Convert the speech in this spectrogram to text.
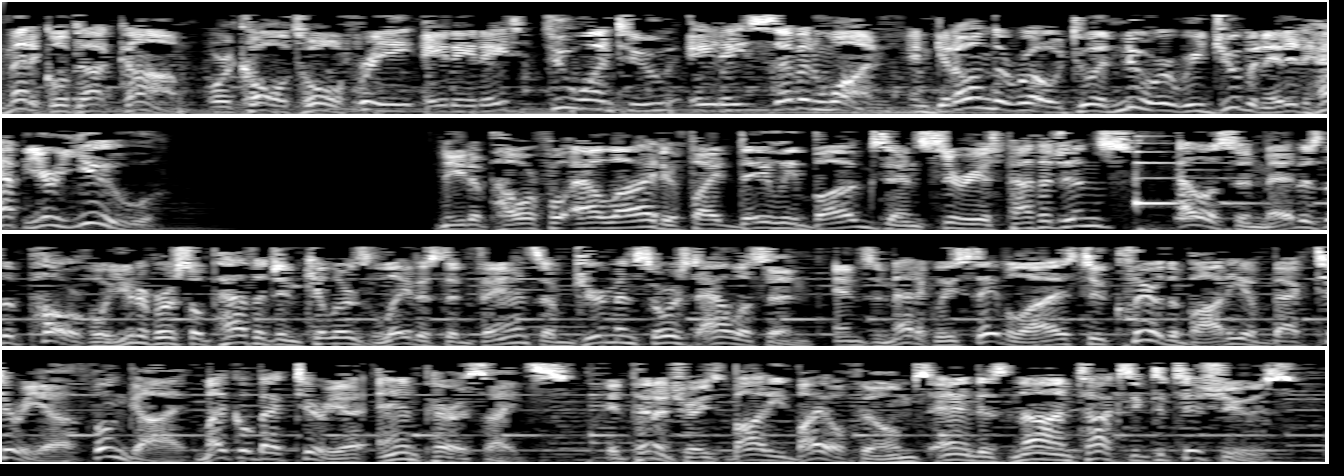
medical.com or call toll free 888-212-8871 and get on the road to a newer, rejuvenated, happier you. Need a powerful ally to fight daily bugs and serious pathogens? Allicin Med is the powerful universal pathogen killer's latest advance of German-sourced allicin, enzymatically stabilized to clear the body of bacteria, fungi, mycobacteria, and parasites. It penetrates body biofilms and is non-toxic to tissues.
